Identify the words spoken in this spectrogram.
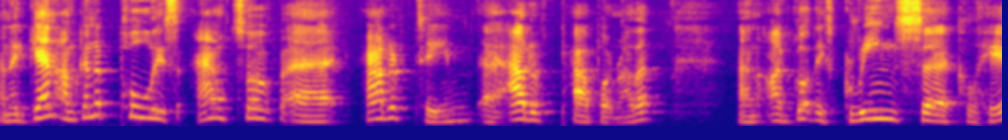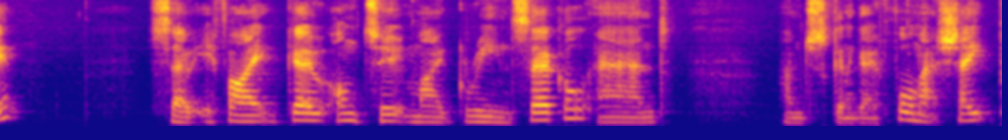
And again, I'm going to pull this out of uh, out of team, uh, out of PowerPoint rather. And I've got this green circle here. So if I go onto my green circle and I'm just going to go format shape.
